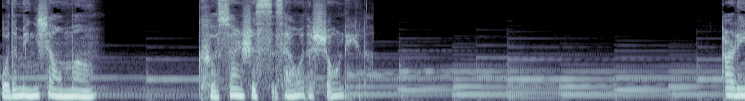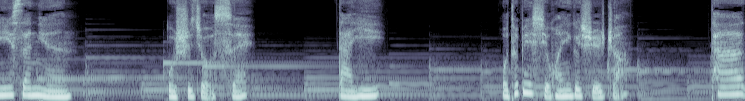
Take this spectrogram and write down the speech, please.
我的名校梦，可算是死在我的手里了。二零一三年，我十九岁，大一。我特别喜欢一个学长，他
